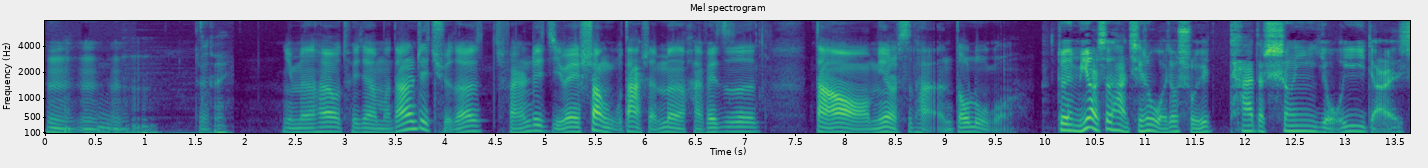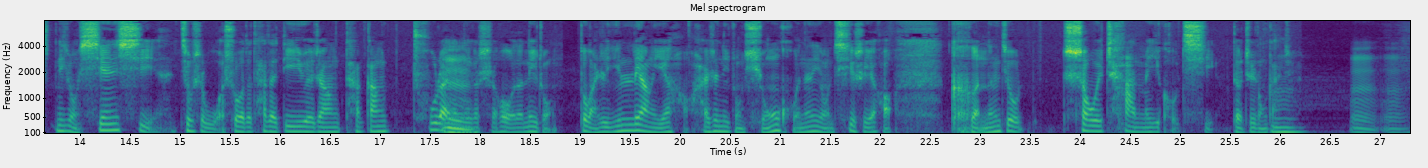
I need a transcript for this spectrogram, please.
嗯嗯嗯嗯，对。你们还有推荐吗？当然，这曲子反正这几位上古大神们，海菲兹、大奥、米尔斯坦都录过。对，米尔斯坦其实我就属于他的声音有一点那种纤细，就是我说的他在第一乐章他刚出来的那个时候的那种，不管是音量也好，还是那种雄浑的那种气势也好，可能就稍微差那么一口气的这种感觉。嗯。嗯，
